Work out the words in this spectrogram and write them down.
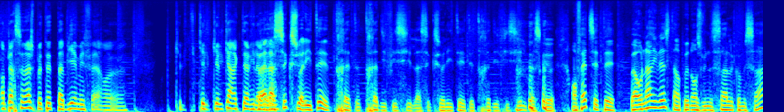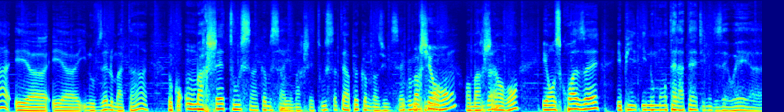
un personnage peut-être t'as bien aimé faire. euh, Quel, quel- quel caractère il Bah, avait la sexualité est très, très difficile. La sexualité était très difficile parce que, en fait, c'était. Bah, on arrivait, c'était un peu dans une salle comme ça, et, euh, et euh, il nous faisait le matin. Donc, on, on marchait tous hein, comme ça, ils marchaient tous. C'était un peu comme dans une secte. Vous marchiez en monde- rond. On marchait ça en rond et on se croisait et puis il nous montait la tête, il nous disait ouais euh,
